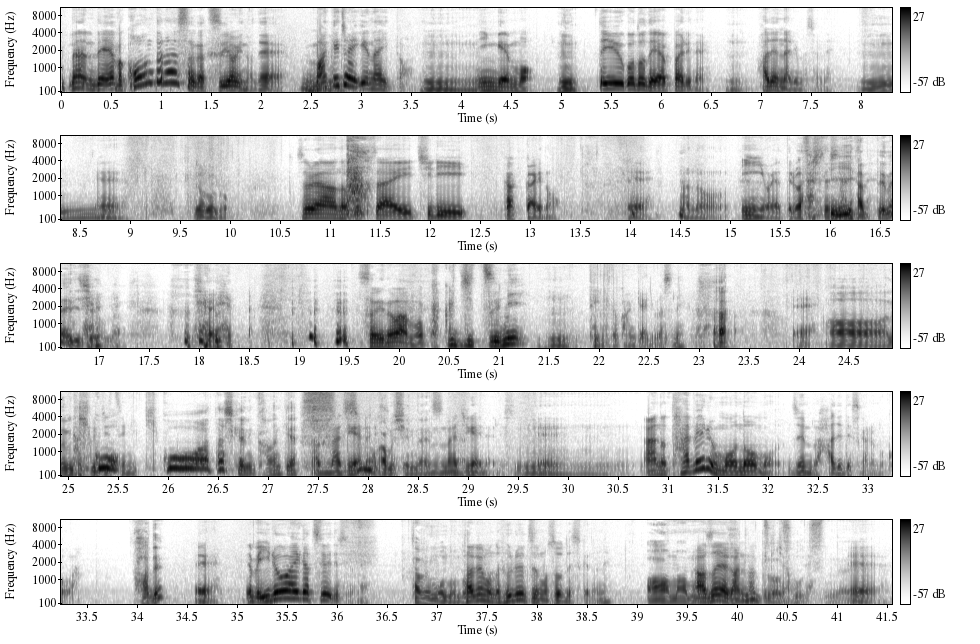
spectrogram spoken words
なんでやっぱコントラストが強いので負けちゃいけないと、うん。人間も。うん。っていうことでやっぱりねうん。派手になりますよね。うん。ええ。なるほどそれはあの国際地理学会の、ええあの委員をやってる私としてはですね。やってないでしょうが。いやいや。そういうのはもう確実にうん。天気と関係ありますね。ええああでも気確候実に。気候は確かに関係まあ間違いないです。かもしれないですね。間違いないです。うん。ええあの食べるものも全部派手ですから向こうは。派手？ええやっぱ色合いが強いですよね。食べ物の？食べ物フルーツもそうですけどね。鮮やかになってきちゃうんで。そうですね、ええ。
